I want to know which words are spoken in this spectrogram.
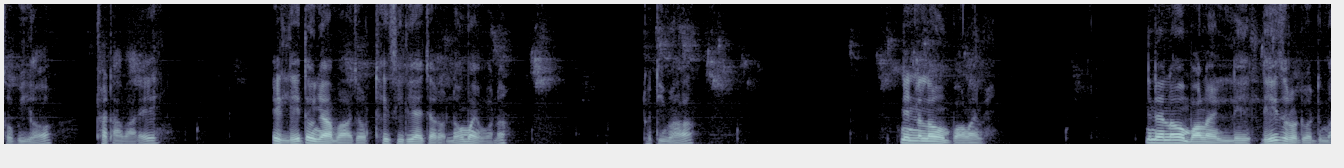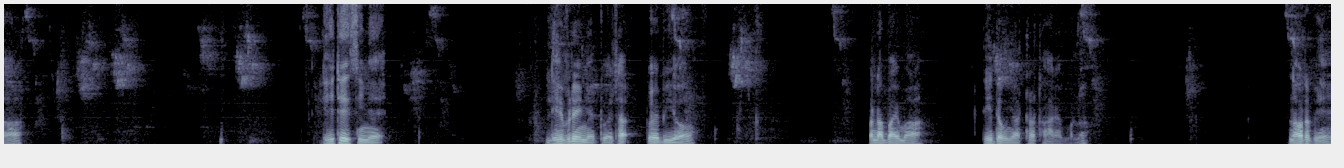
ဆိုပြီးတော့ထွက်ထားပါတယ်အဲ့4 3ညမှာကျွန်တော်ထိပ်စီလေးကကျတော့လုံးမိုင်ပေါ့နော်ဒီမှာနှစ်နှလုံးပေါင်းလိုက်မယ် နှစ်နှလုံးပေါင်းလိုက်၄၄ဆိုတော့တို့ဒီမှာ၄ထိပ်စီနဲ့၄ဘရိတ်နဲ့တွဲထတွဲပြီးတော့မနက်ပိုင်းမှာ၄တုံညထွက်ထားတယ်ပေါ့နော်နောက်တစ်ပင်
